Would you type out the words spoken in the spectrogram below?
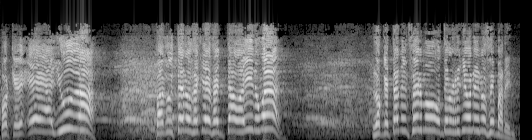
Porque es ayuda. Para que usted no se quede sentado ahí nomás. Los que están enfermos de los riñones no se paren.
